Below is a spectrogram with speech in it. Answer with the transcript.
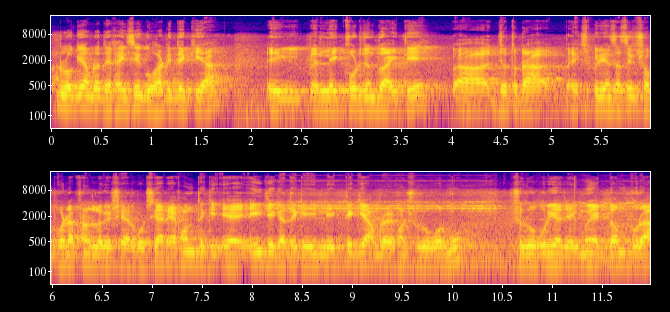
ব্লগে আমরা দেখাইছি গুয়াহাটিতে কিয়া, এই লেক পর্যন্ত আইতে যতটা এক্সপিরিয়েন্স আছে সব কটা আপনার লগে শেয়ার করছি। আর এখন থেকে এই জায়গা থেকে, এই লেক থেকে আমরা এখন শুরু করব। শুরু করিয়া যাইমু একদম পুরা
